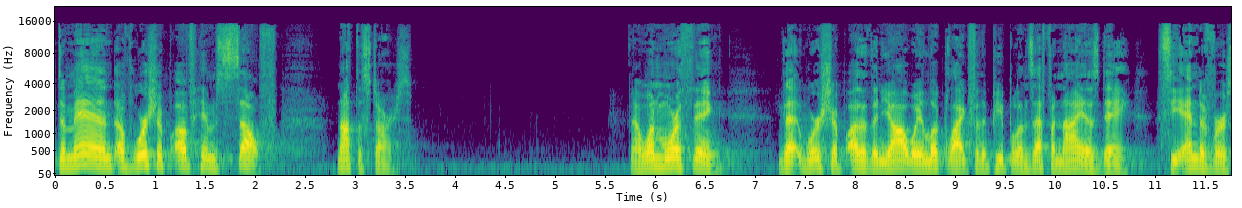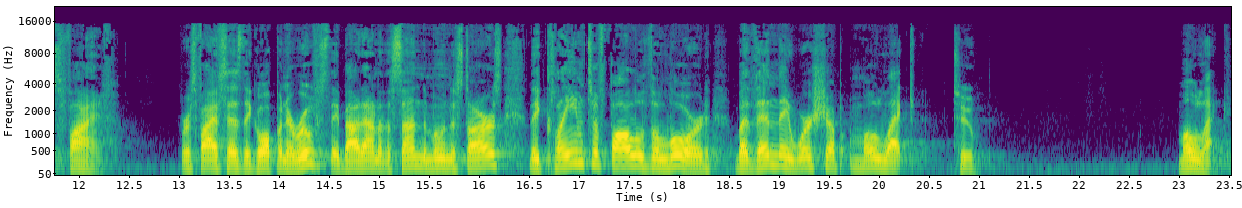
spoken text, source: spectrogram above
demand of worship of himself, not the stars. Now, one more thing that worship other than Yahweh looked like for the people in Zephaniah's day. It's the end of verse 5. Verse 5 says, They go up on their roofs, they bow down to the sun, the moon, the stars. They claim to follow the Lord, but then they worship Molech too. Molech.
